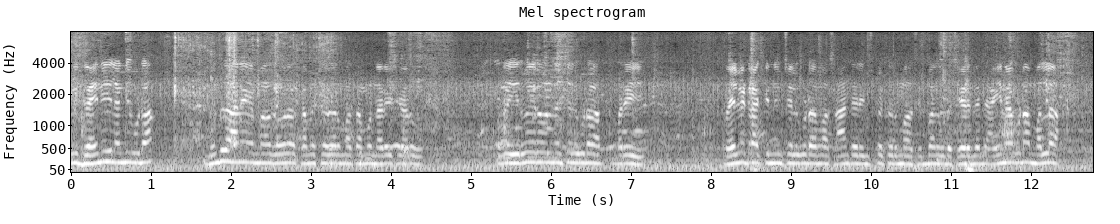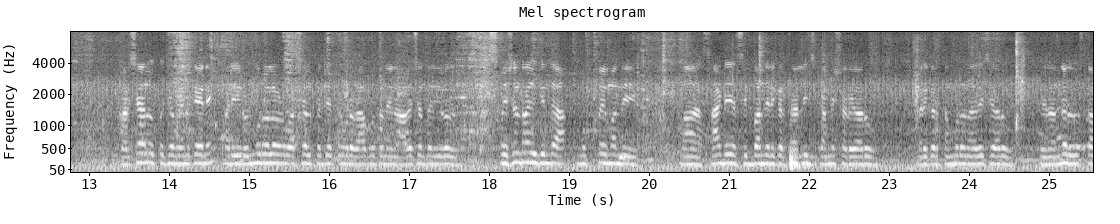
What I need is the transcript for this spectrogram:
ఈ డ్రైనేజీలన్నీ కూడా ముందుగానే మా గౌరవ కమిషనర్ గారు మా తమ్ముడు నరేష్ గారు ఒక ఇరవై రోజుల నుంచి కూడా మరి రైల్వే ట్రాక్ కింద నుంచి కూడా మా శానిటరీ ఇన్స్పెక్టర్ మా సిబ్బంది కూడా చేయడం జరిగింది. అయినా కూడా మళ్ళీ వర్షాలు కొంచెం వెనుకైనాయి. మరి రెండు మూడు రోజుల వర్షాలు పెద్ద ఎత్తున కూడా రాబోతున్నాయని ఆలోచనతో ఈరోజు స్పెషల్ డ్రైవ్ కింద ముప్పై మంది మా శానిటైజర్ సిబ్బందిని ఇక్కడ తరలించి కమిషనర్ గారు మరి ఇక్కడ తమ్ముడు నరేష్ గారు మీరు అందరూ చూస్తూ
